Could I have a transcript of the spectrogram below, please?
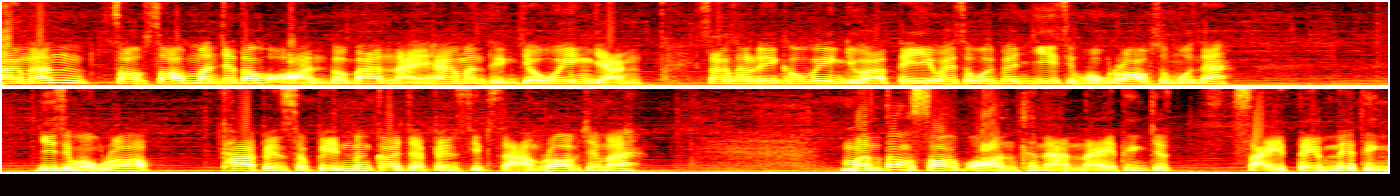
ดังนั้นซอฟซอฟมันจะต้องอ่อนประมาณไหนฮะมันถึงจะวิ่งอย่างซักสลินเขาวิ่งอยู่อาตีไว้สมมติเป็น 26 รอบสมมตินะ 26 รอบ ถ้าเป็นสปรินต์มันก็จะเป็น 13 รอบใช่ไหมมันต้องซอฟอ่อนขนาดไหนถึงจะใส่เต็มได้ถึง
